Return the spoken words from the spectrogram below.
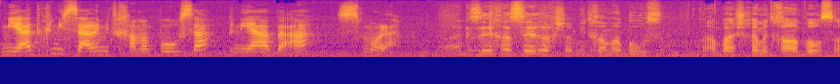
מיד כניסה למתחם הבורסה, פנייה הבאה, שמאלה. רק זה חסר עכשיו, מתחם הבורסה. מה הבעיה שלך עם מתחם הבורסה?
